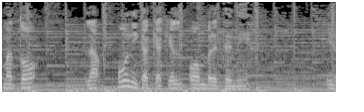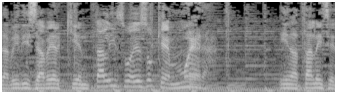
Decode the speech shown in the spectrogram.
mató la única que aquel hombre tenía. Y David dice, a ver, quien tal hizo eso, que muera. Y Natán le dice,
